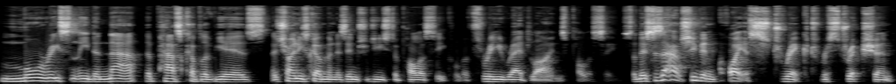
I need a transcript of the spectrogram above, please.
more recently than that, the past couple of years, the Chinese government has introduced a policy called the Three Red Lines policy. So this has actually been quite a strict restriction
